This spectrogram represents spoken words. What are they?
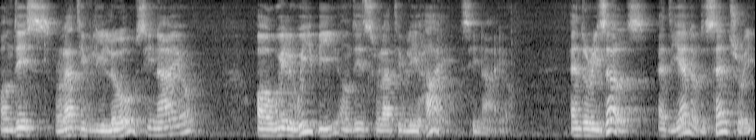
on this relatively low scenario or will we be on this relatively high scenario? And the results at the end of the century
